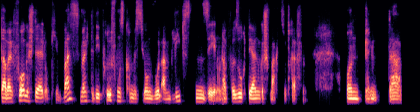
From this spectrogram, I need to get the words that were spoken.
dabei vorgestellt, okay, was möchte die Prüfungskommission wohl am liebsten sehen und habe versucht, deren Geschmack zu treffen. Und bin da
